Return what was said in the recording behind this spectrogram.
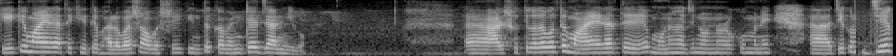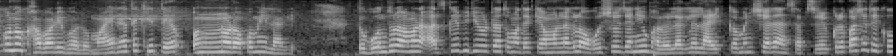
কে কে মায়ের হাতে খেতে ভালোবাসো অবশ্যই কিন্তু কমেন্টে জানিও। আর সত্যি কথা বলতে মায়ের হাতে মনে হয় যেন অন্যরকম মানে যে কোনো যে কোনো খাবারই বলো, মায়ের হাতে খেতে অন্য রকমই লাগে। তো বন্ধুরা, আমার আজকের ভিডিওটা তোমাদের কেমন লাগল অবশ্যই জানিও। ভালো লাগলে like comment share and subscribe করে পাশে থেকো।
